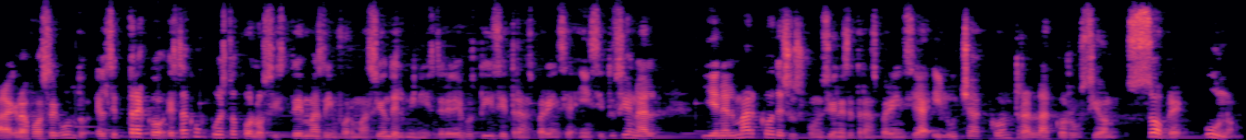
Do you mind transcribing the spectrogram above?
Parágrafo segundo. El CIPTRECO está compuesto por los sistemas de información del Ministerio de Justicia y Transparencia Institucional y en el marco de sus funciones de transparencia y lucha contra la corrupción sobre 1.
